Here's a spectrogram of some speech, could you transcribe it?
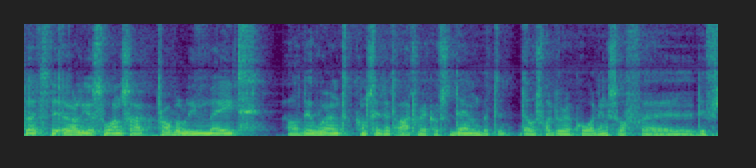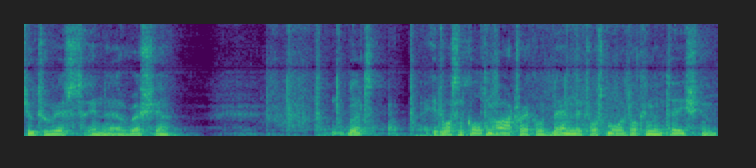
but the earliest ones are probably made, well, they weren't considered art records then, but those were the recordings of uh, the futurists in uh, Russia. But it wasn't called an art record then, it was more documentation.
